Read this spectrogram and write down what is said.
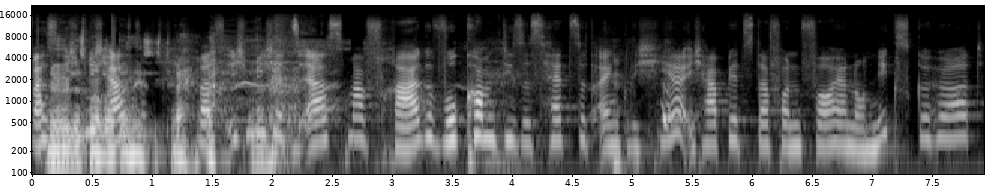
was, Nö, ich, mich erst, was ich mich jetzt erstmal frage, wo kommt dieses Headset eigentlich her? Ich habe jetzt davon vorher noch nichts gehört.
